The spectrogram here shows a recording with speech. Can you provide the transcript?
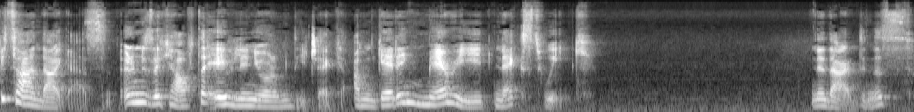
Bir tane daha gelsin. Önümüzdeki hafta evleniyorum diyecek. I'm getting married next week. Ne derdiniz?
